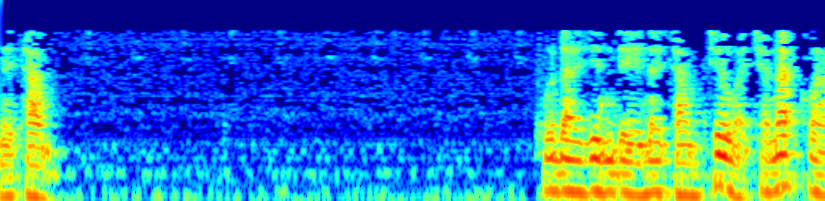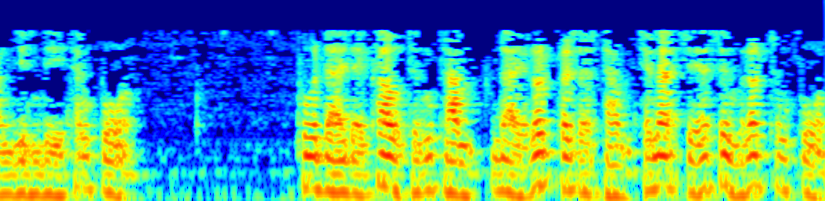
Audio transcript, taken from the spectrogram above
ในธรรม ผู้ใดยินดีในธรรมชื่อว่าชนะความยินดีทั้งปวง ผู้ใดได้เข้าถึงธรรมได้รสพระธรรม ชนะเสียซึ่งรสทั้งปวง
